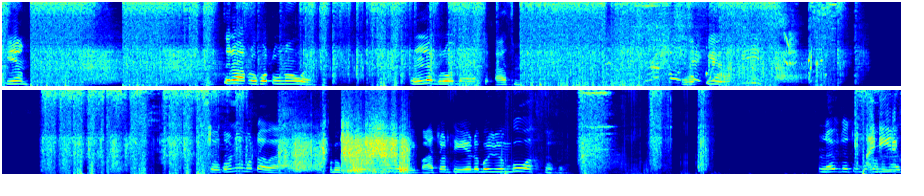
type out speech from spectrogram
કેમ તરફ આપણું ખોટું ન હોય એટલે ગ્રોથ હાથમાં ઓકે ઓકે તો તો ને મોટા ભાઈ આપણું ખોટું ન હોય પાછળથી એ ડબલ્યુ એમ બહુ વાગતો હતો લાવ તો તું I મોટા need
